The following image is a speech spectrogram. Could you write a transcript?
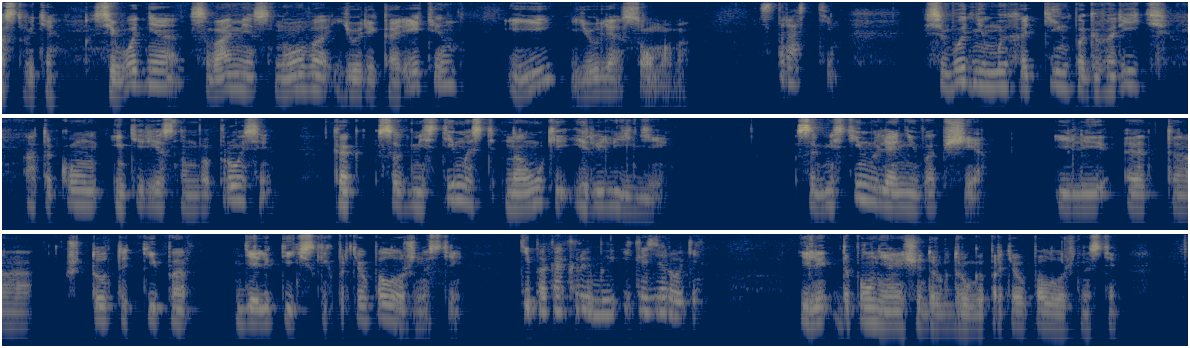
Здравствуйте! Сегодня с вами снова Юрий Каретин и Юлия Сомова. Здрасте. Сегодня мы хотим поговорить о таком интересном вопросе, как совместимость науки и религии. Совместимы ли они вообще? Или это что-то типа диалектических противоположностей? Типа как рыбы и козероги. Или дополняющие друг друга противоположности?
